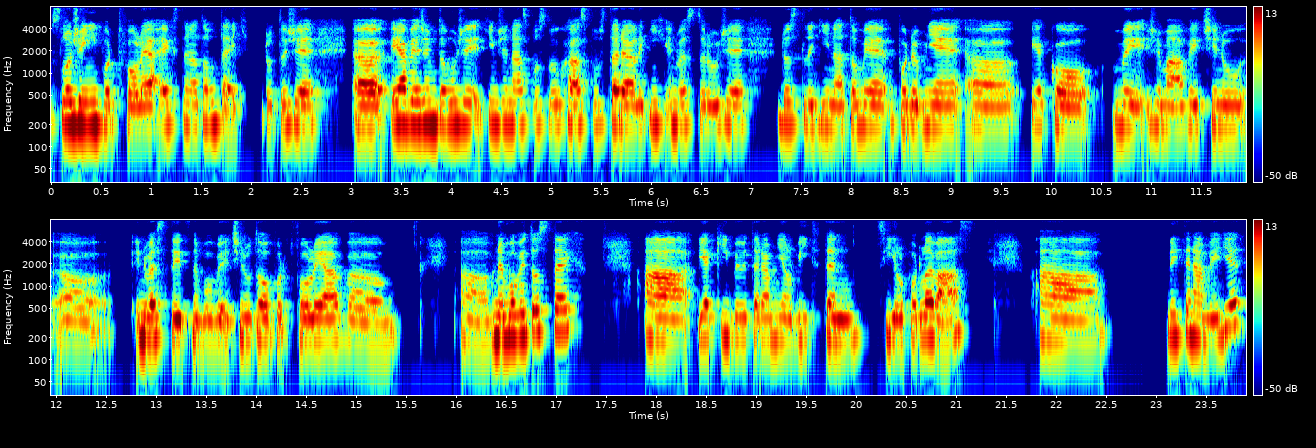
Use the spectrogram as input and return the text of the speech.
složení portfolia a jak jste na tom teď, protože uh, já věřím tomu, že tím, že nás poslouchá spousta realitních investorů, že dost lidí na tom je podobně uh, jako my, že má většinu uh, investic nebo většinu toho portfolia v, uh, v nemovitostech a jaký by teda měl být ten cíl podle vás. A dejte nám vědět,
